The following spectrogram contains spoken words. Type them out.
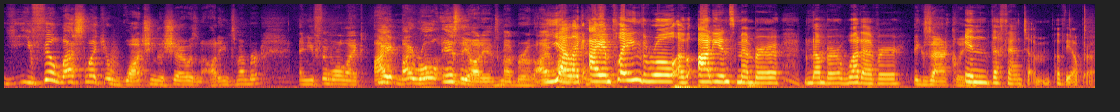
you feel less like you're watching the show as an audience member, and you feel more like I. My role is the audience member. I, yeah, I- like I am playing the role of audience member number whatever exactly in the Phantom of the Opera.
